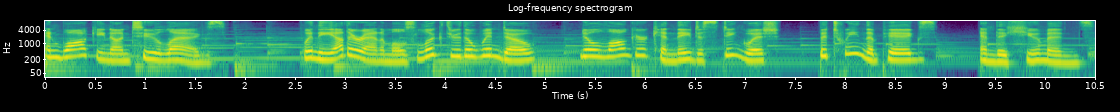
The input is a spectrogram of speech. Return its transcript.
and walking on two legs. When the other animals look through the window, no longer can they distinguish between the pigs and the humans.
